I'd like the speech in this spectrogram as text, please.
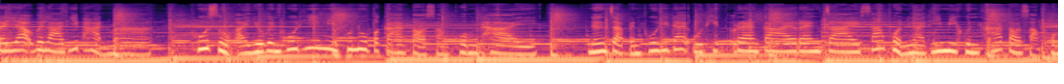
ระยะเวลาที่ผ่านมา ผู้สูงอายุเป็นผู้ที่มีคุณูปการต่อสังคมไทย เนื่องจากเป็นผู้ที่ได้อุทิศแรงกายแรงใจสร้างผลงานที่มีคุณค่าต่อสังคม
